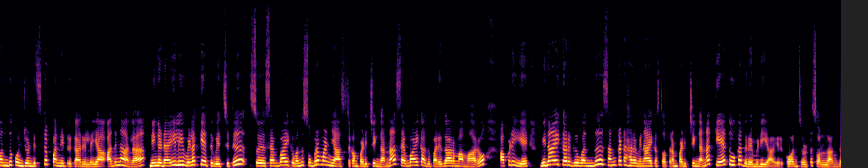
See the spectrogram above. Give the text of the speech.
வந்து கொஞ்சம் டிஸ்டர்ப் பண்ணிட்டு இருக்காரு இல்லையா? அதனால நீங்க டெய்லி விளக்கேத்து வச்சுட்டு செ- செவ்வாய்க்கு வந்து சுப்பிரமணிய அஷ்டகம் படிச்சீங்கன்னா செவ்வாய்க்கு அது பரிகாரமா மாறும். அப்படியே விநாயகருக்கு வந்து சங்கடஹர விநாயக ஸ்தோத்திரம் படிச்சீங்கன்னா கேத்துவுக்கு அது ரெமெடியா இருக்கும்னு சொல்லிட்டு சொல்லாங்க.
